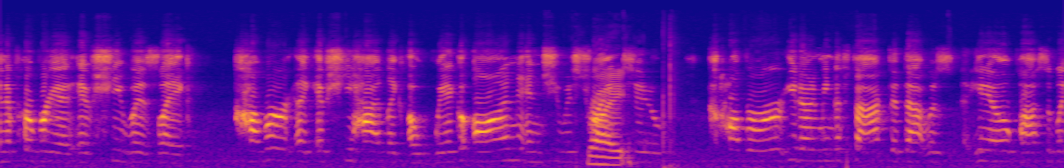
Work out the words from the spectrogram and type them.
inappropriate if she was like cover like if she had like a wig on and she was trying right. to cover you know what i mean? The fact that that was you know possibly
